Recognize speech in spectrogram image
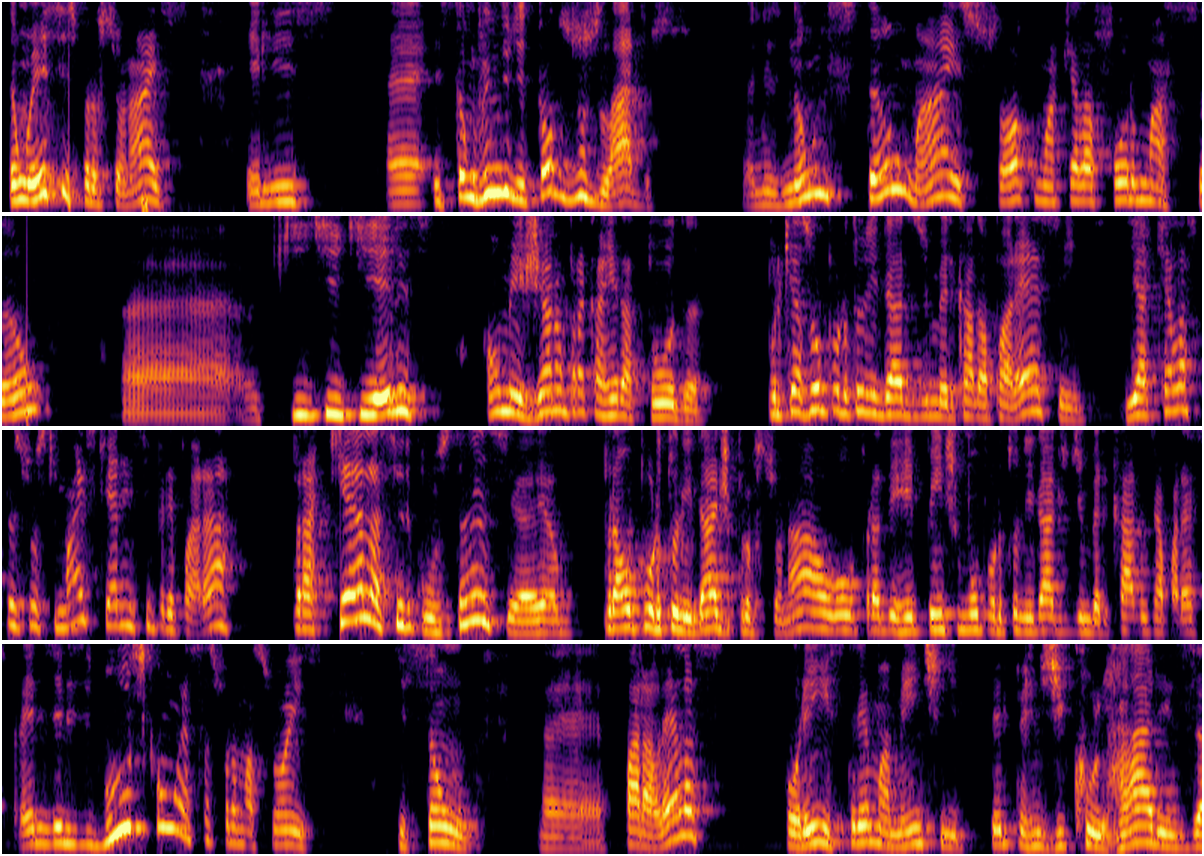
Então, esses profissionais, eles é, estão vindo de todos os lados. Eles não estão mais só com aquela formação é, que, que, que eles almejaram para a carreira toda. Porque as oportunidades de mercado aparecem e aquelas pessoas que mais querem se preparar para aquela circunstância, é, para oportunidade profissional ou para de repente uma oportunidade de mercado que aparece para eles, eles buscam essas formações que são é, paralelas, porém extremamente perpendiculares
